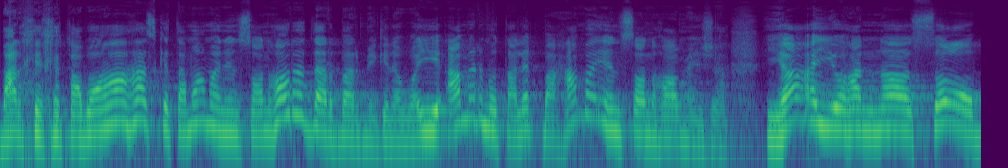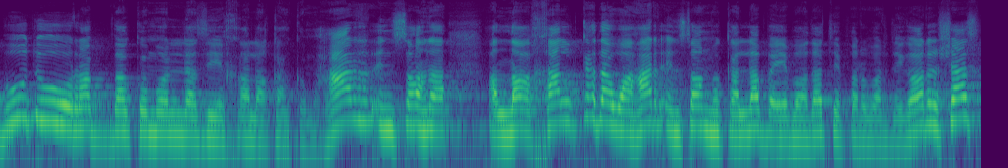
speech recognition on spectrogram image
برخی خطابه ها هست که تمام انسان ها را در بر می‌گیره و این امر متعلق به همه انسان ها میشه. یا ایها الناس اعبدوا ربکم الذی خلقکم. هر انسان الله خلق کرده و هر انسان مکلف به عبادت پروردگارش است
